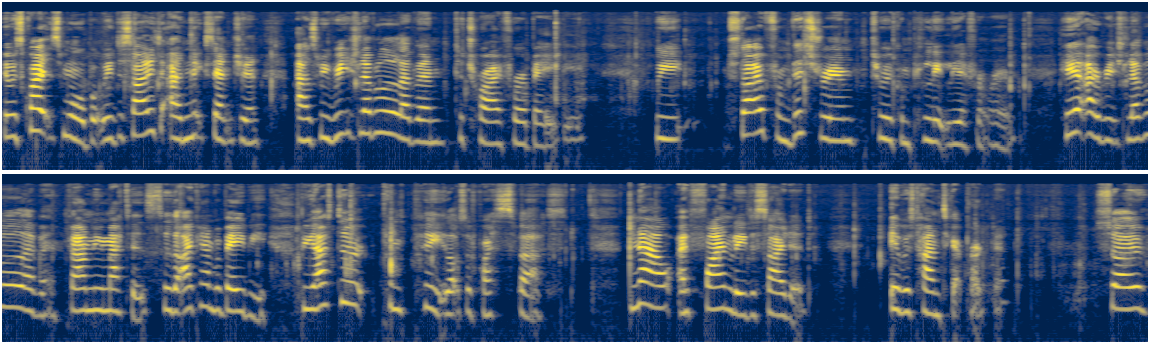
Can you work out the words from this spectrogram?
It was quite small, but we decided to add an extension as we reached level 11 to try for a baby. We started from this room to a completely different room. Here I reached level 11, Family Matters, so that I can have a baby, but you have to complete lots of quests first. Now I finally decided it was time to get pregnant. So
